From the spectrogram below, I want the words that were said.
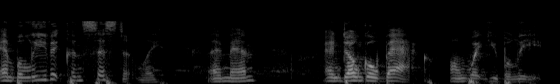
and believe it consistently. Amen. And don't go back on what you believe.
